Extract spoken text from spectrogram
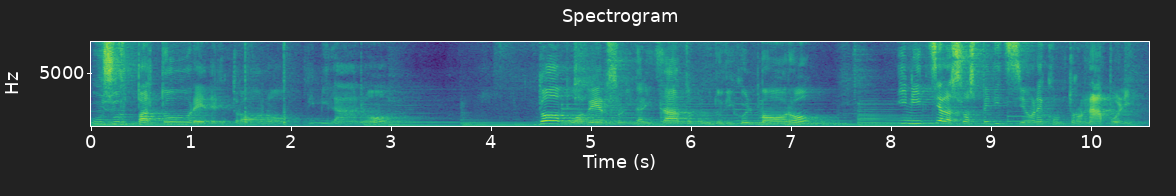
usurpatore del trono di Milano, dopo aver solidarizzato con Ludovico il Moro, inizia la sua spedizione contro Napoli.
